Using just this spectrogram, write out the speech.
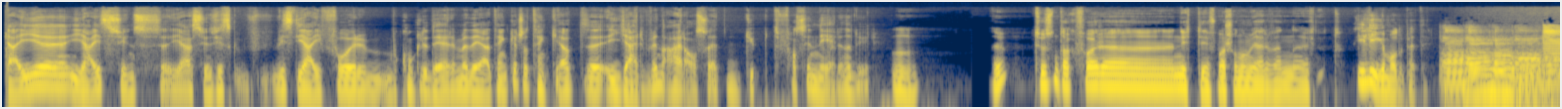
Jeg, jeg syns, jeg syns hvis, hvis, jeg får konkludere med det jeg tenker, så tenker jeg at uh, jerven er altså et dypt fascinerende dyr. Mm. Ja, tusen takk for uh, nyttig informasjon om jerven, Knut. I like måte, Petter.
